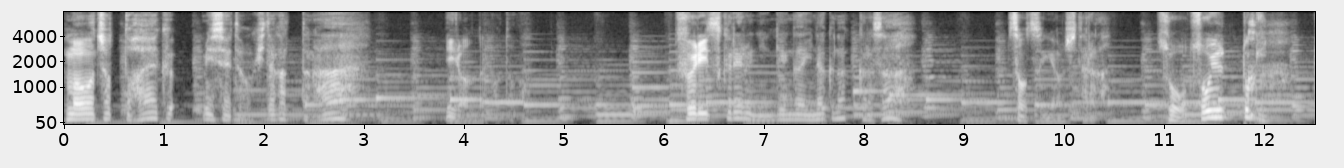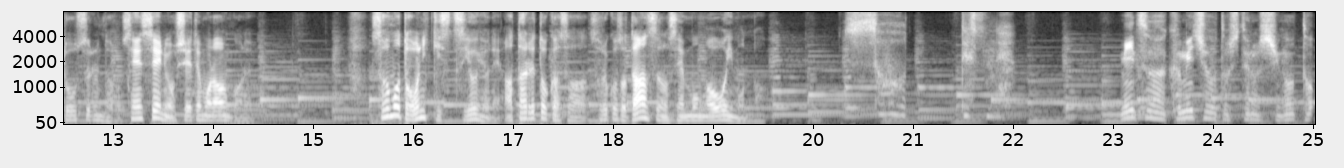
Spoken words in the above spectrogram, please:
もうちょっと早く見せておきたかったな。いろんなこと。振り作れる人間がいなくなっからさ。卒業したら。そうそういう時どうするんだろう。先生に教えてもらうんかねそう思うとオニキス強いよね。当たるとかさそれこそダンスの専門が多いもんな。そうですね。ミツは組長としての仕事。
